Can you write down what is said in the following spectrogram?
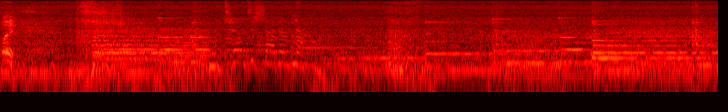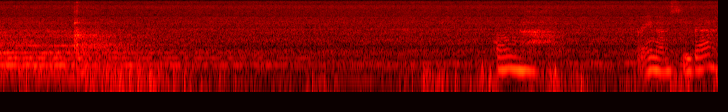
Wait. Oh no. Reynos, you there?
